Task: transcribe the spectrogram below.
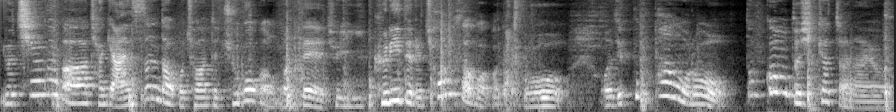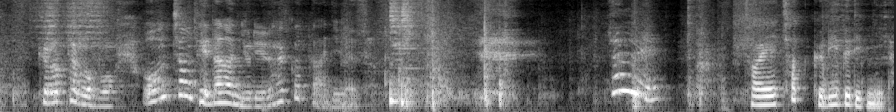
이거 친구가 자기 안 쓴다고 저한테 주고 간 건데 저 이 그리들을 처음 써봐가지고 어제 쿠팡으로 뚜껑도 시켰잖아요. 그렇다고 뭐 엄청 대단한 요리를 할 것도 아니면서. 설레. 저의 첫 그리들입니다.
